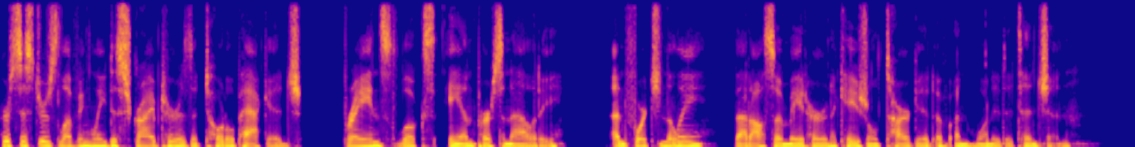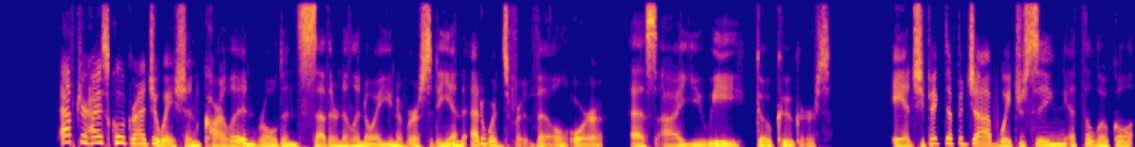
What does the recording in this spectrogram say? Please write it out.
Her sisters lovingly described her as a total package brains, looks, and personality. Unfortunately, that also made her an occasional target of unwanted attention. After high school graduation, Karla enrolled in Southern Illinois University in Edwardsville, or SIUE, Go Cougars. And she picked up a job waitressing at the local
